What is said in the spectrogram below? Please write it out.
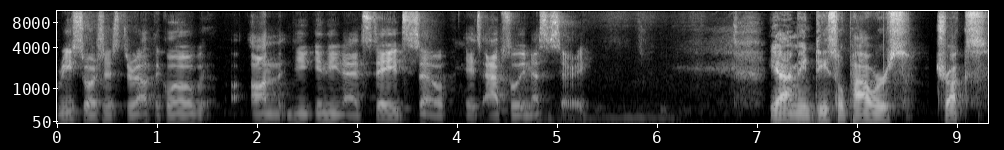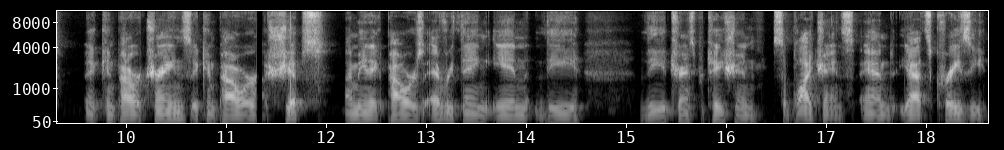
resources throughout the globe on the in the United States. So it's absolutely necessary. Yeah, I mean diesel powers trucks, it can power trains, it can power ships. I mean it powers everything in the the transportation supply chains. And yeah, it's crazy.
